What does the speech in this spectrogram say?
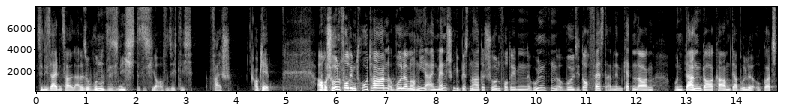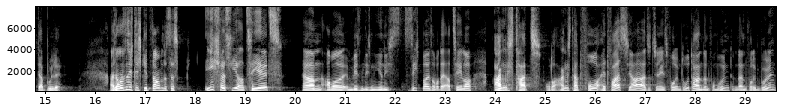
sind die Seitenzahlen. Also wundern Sie sich nicht, das ist hier offensichtlich falsch. Okay. Aber schon vor dem Truthahn, obwohl er noch nie einen Menschen gebissen hatte, schon vor den Hunden, obwohl sie doch fest an den Ketten lagen. Und dann gar kam der Bulle, oh Gott, der Bulle. Also offensichtlich geht es darum, dass das Ich, was hier erzählt, ähm, aber im Wesentlichen hier nicht sichtbar ist, aber der Erzähler Angst hat oder Angst hat vor etwas, ja, also zunächst vor dem Truthahn, dann vom Hund und dann vor dem Bullen.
